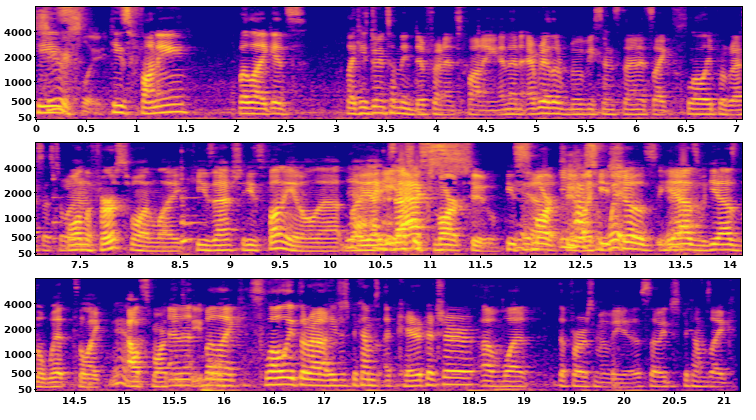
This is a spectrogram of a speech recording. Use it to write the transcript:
He's, Seriously. he's funny, but like it's like he's doing something different. It's funny, and then every other movie since then, it's like slowly progresses to Well, in the first one, like he's actually he's funny and all that, Yeah, but yeah, and he's he actually acts- smart too. He's Yeah. smart He too. has like he wit. shows he Yeah. has he has the wit to like Yeah. outsmart and these then, people. but like slowly throughout, he just becomes a caricature of what the first movie is. So he just becomes like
